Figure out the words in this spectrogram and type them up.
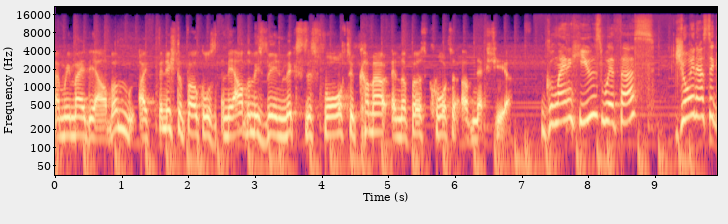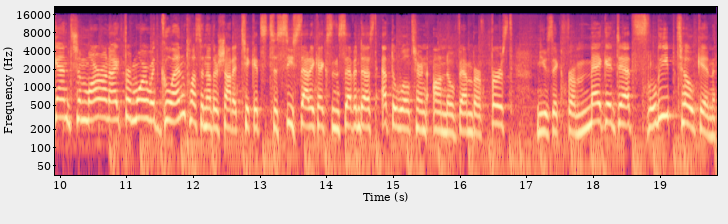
and we made the album. I finished the vocals, and the album is being mixed this fall to come out in the first quarter of next year. Glenn Hughes with us. Join us again tomorrow night for more with Glenn, plus another shot at tickets to see Static X and Sevendust at the Wiltern on November 1st. Music from Megadeth, Sleep Token,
